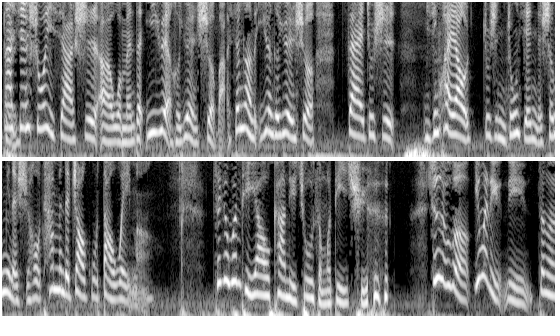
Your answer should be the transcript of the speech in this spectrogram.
那先说一下是呃我们的医院和院舍吧。香港的医院跟院舍，在就是已经快要就是你终结你的生命的时候，他们的照顾到位吗？这个问题要看你住什么地区。就是如果因为你你这么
